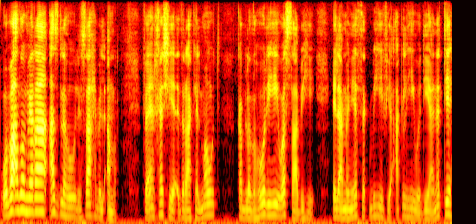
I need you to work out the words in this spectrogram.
وبعضهم يرى عزله لصاحب الأمر فإن خشي إدراك الموت قبل ظهوره وصى به إلى من يثق به في عقله وديانته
